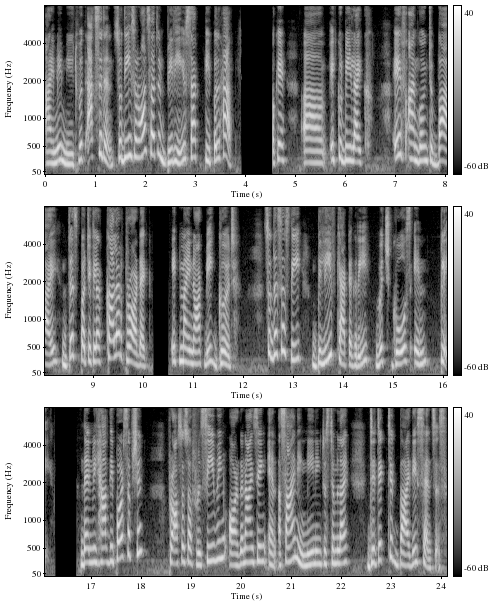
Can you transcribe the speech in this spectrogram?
I may meet with accident. So these are all certain beliefs that people have. Okay. Uh, it could be like, if I'm going to buy this particular color product, it might not be good. So this is the belief category which goes in play. Then we have the perception, process of receiving, organizing and assigning meaning to stimuli detected by the senses.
